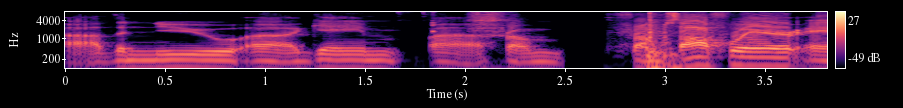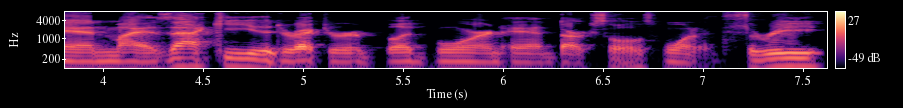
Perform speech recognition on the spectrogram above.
uh, the new uh, game uh, from From Software and Miyazaki, the director of Bloodborne and Dark Souls One and Three.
